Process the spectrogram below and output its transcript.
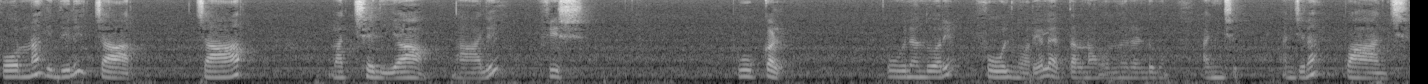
ഫോർണ ഹിന്ദിയിൽ ചാർ. ചാർ മച്ചലിയ. നാല് ഫിഷ്. പൂക്കൾ. പൂവിനെന്ത് പറയും? ഫൂൽ എന്ന് പറയും അല്ലേ? എത്ര എണ്ണം? ഒന്ന് രണ്ട് മൂന്ന് അഞ്ച്. അഞ്ചിന് പാഞ്ച്.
